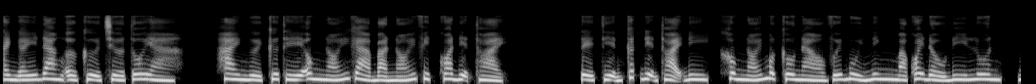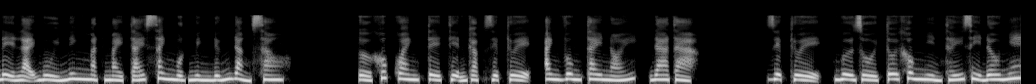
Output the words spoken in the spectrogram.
Anh ấy đang ở cửa chờ tôi à? Hai người cứ thế ông nói gà bà nói vịt qua điện thoại. Tề tiện cất điện thoại đi, không nói một câu nào với Bùi Ninh mà quay đầu đi luôn, để lại Bùi Ninh mặt mày tái xanh một mình đứng đằng sau. Ở khúc quanh tề tiện gặp Diệp Tuệ, anh vung tay nói, đa tạ. Diệp Tuệ, vừa rồi tôi không nhìn thấy gì đâu nhé.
